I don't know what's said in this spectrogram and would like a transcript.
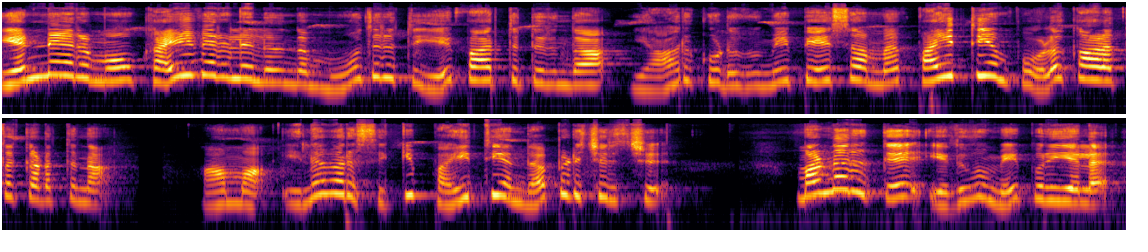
எந்நேரமோ கைவிரலில் இருந்த மோதிரத்தையே பார்த்துட்டு இருந்தா யாரு கூடவுமே பேசாம பைத்தியம் போல காலத்தை கடத்தினா. ஆமா இளவரசிக்கு பைத்தியம்தான் பிடிச்சிருச்சு. மன்னருக்கு எதுவுமே புரியல.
